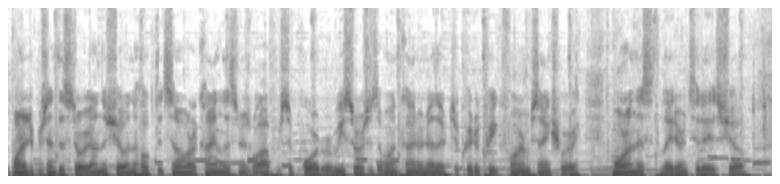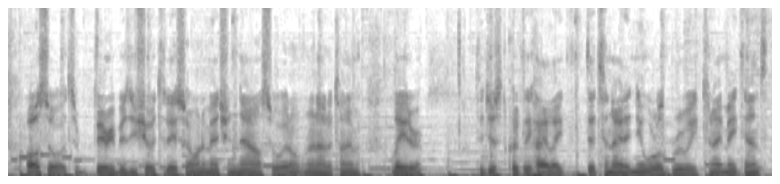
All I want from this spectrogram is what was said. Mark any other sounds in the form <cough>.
Wanted to present this story on the show in the hope that some of our kind listeners will offer support or resources of one kind or another to Critter Creek Farm Sanctuary. More on this later in today's show. Also, it's a very busy show today, so I want to mention now so I don't run out of time later to just quickly highlight that tonight at New World Brewery, tonight, May 10th,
